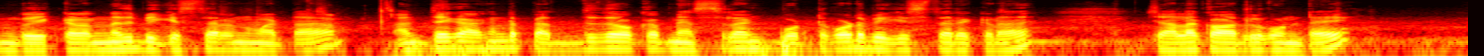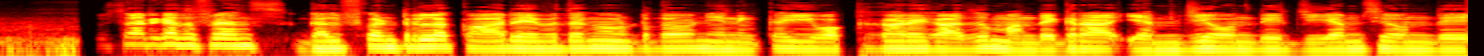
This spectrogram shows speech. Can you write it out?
ఇంకో ఇక్కడ అన్నది బిగిస్తారనమాట అంతేకాకుండా పెద్దది ఒక మెస్ లాంటి బుట్ట కూడా బిగిస్తారు ఇక్కడ. చాలా కార్లు ఉంటాయి. చూసారు కదా ఫ్రెండ్స్ గల్ఫ్ కంట్రీలో కార్ ఏ విధంగా ఉంటుందో. నేను ఇంకా ఈ ఒక్క కారే కాదు మన దగ్గర ఎంజీ ఉంది జిఎంసి ఉంది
